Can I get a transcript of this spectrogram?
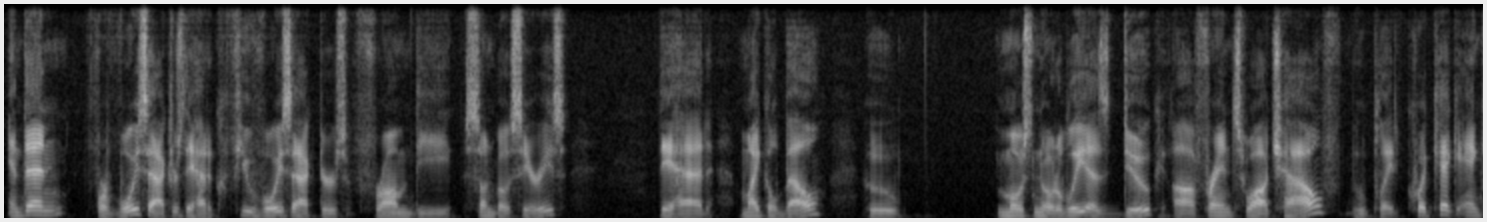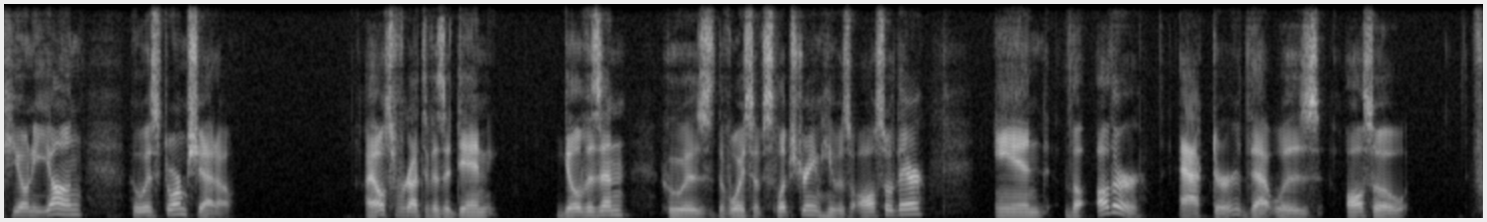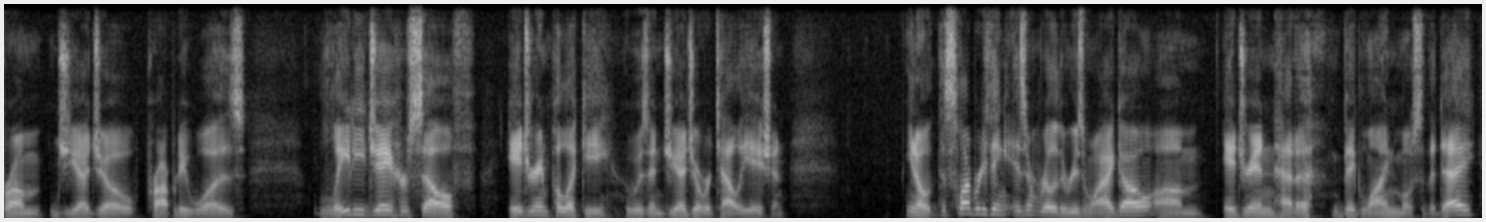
And then for voice actors, they had a few voice actors from the Sunbow series. They had Michael Bell, who most notably as Duke, uh, Francois Chau, who played Quick Kick, and Keone Young, who was Storm Shadow. I also forgot to visit Dan Gilvezan, who is the voice of Slipstream. He was also there. And the other actor that was also from G.I. Joe property was Lady Jaye herself, Adrianne Palicki, who was in G.I. Joe Retaliation. You know, the celebrity thing isn't really the reason why I go. Um, Adrianne had a big line most of the day,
